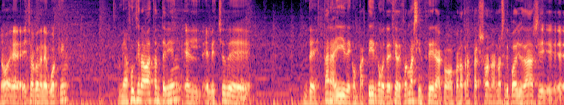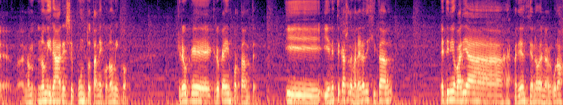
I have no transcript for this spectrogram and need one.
¿no? he hecho algo de networking, me ha funcionado bastante bien el, hecho de, de estar ahí, de compartir, como te decía, de forma sincera con, otras personas, ¿no? Si te puedo ayudar, si, eh, no, mirar ese punto tan económico. Creo que, creo que es importante. Y, y, en este caso, de manera digital, he tenido varias experiencias ¿no? en algunas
